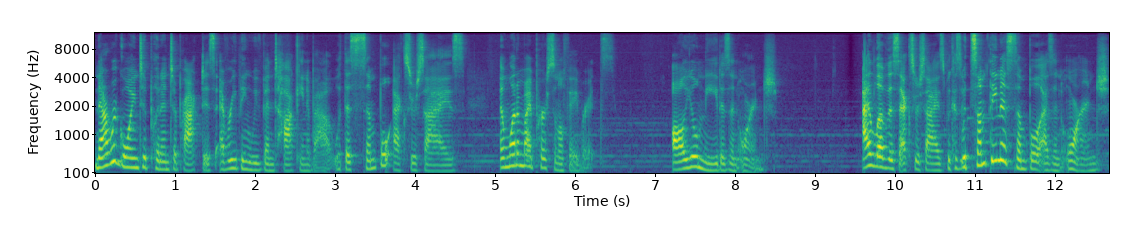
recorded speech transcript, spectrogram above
Now we're going to put into practice everything we've been talking about with a simple exercise and one of my personal favorites. All you'll need is an orange. I love this exercise because with something as simple as an orange,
